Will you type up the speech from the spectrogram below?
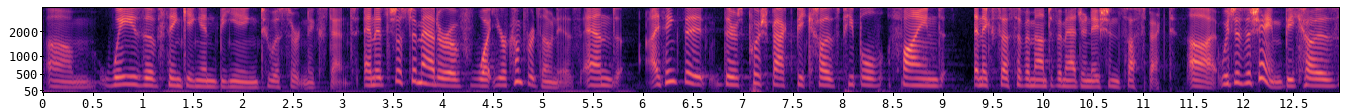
um, ways of thinking and being to a certain extent. And it's just a matter of what your comfort zone is. And I think that there's pushback because people find an excessive amount of imagination suspect, uh, which is a shame because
